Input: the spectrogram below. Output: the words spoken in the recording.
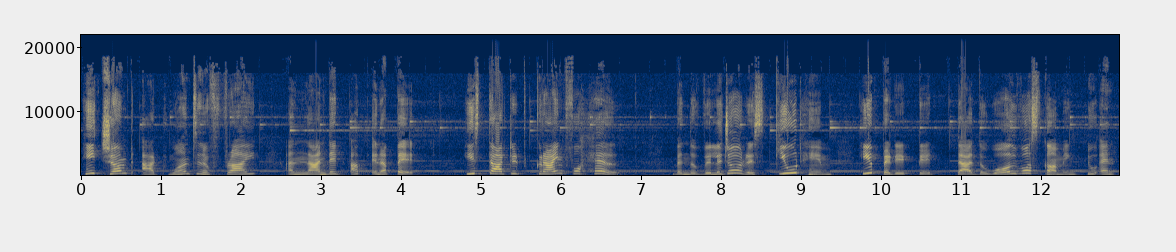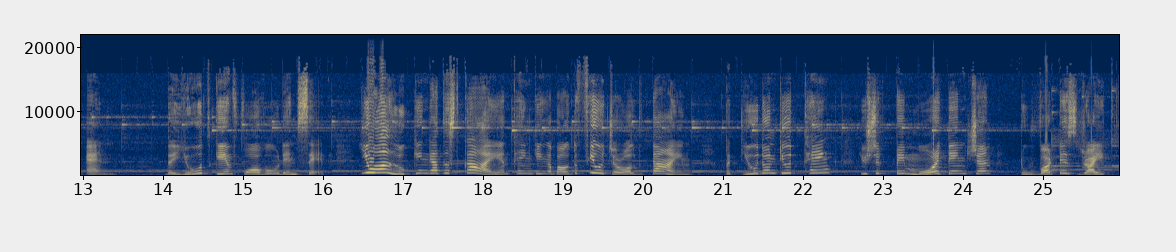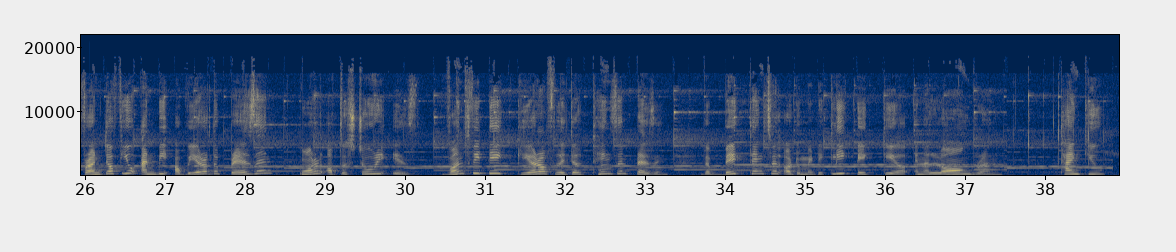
He jumped at once in a fright and landed up in a pit. He started crying for help. When the villager rescued him, he predicted that the world was coming to an end. The youth came forward and said, You are looking at the sky and thinking about the future all the time. But you don't you think you should pay more attention to what is right front of you and be aware of the present? Moral of the story is once we take care of little things in present, the big things will automatically take care in a long run. Thank you.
